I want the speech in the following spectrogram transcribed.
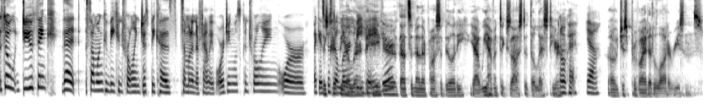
So, do you think that someone can be controlling just because someone in their family of origin was controlling, or like it's it just a be learned, behavior? That's another possibility. Yeah. We haven't exhausted the list here. Okay. Yeah. I've just provided a lot of reasons.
